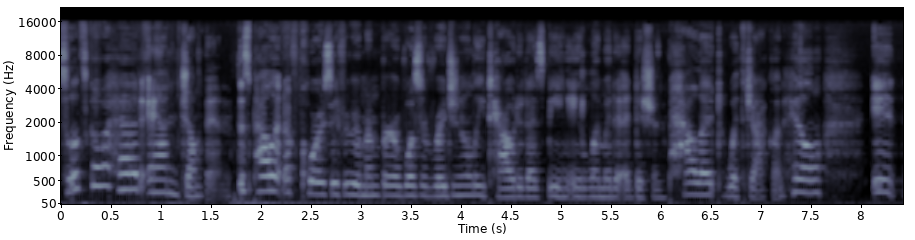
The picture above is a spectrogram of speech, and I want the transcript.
So let's go ahead and jump in. This palette, of course, if you remember, was originally touted as being a limited edition palette with Jaclyn Hill. It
